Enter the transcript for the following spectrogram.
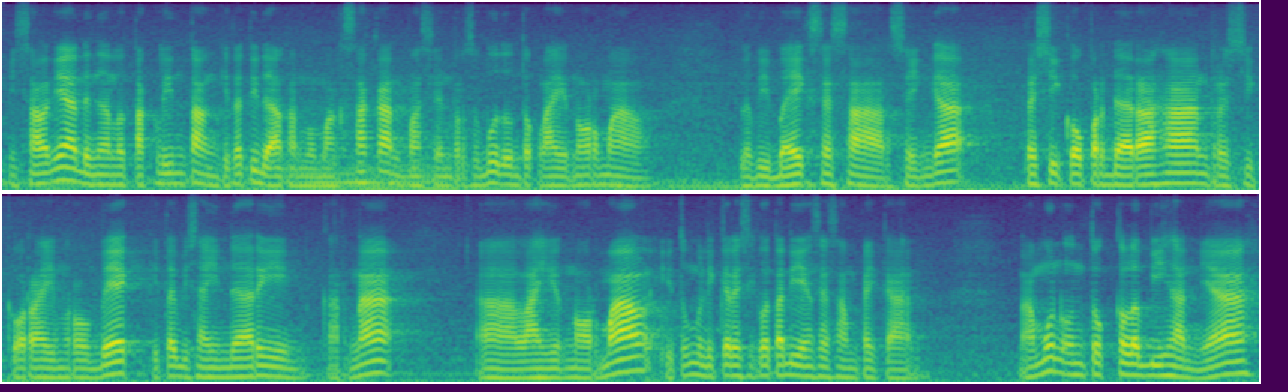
Misalnya dengan letak lintang, kita tidak akan memaksakan pasien tersebut untuk lahir normal. Lebih baik sesar, sehingga resiko perdarahan, resiko rahim robek kita bisa hindarin. Karena eh, lahir normal itu memiliki resiko tadi yang saya sampaikan. Namun untuk kelebihannya,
